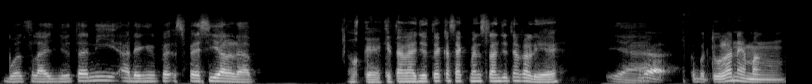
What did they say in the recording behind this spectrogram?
buat selanjutnya nih ada yang pe- spesial dap Oke, kita lanjutnya ke segmen selanjutnya kali ya. Ya. Enggak. Kebetulan emang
